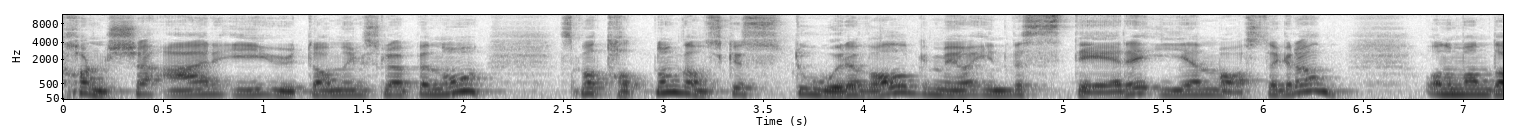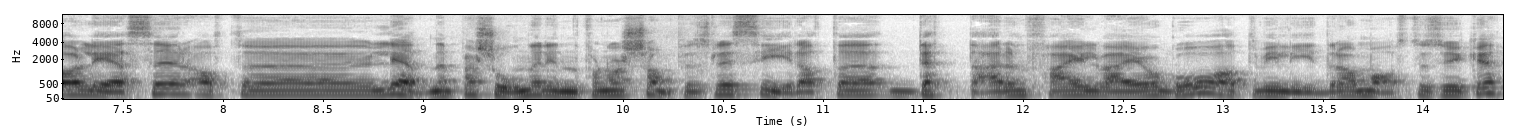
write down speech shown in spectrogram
kanskje er i utdanningsløpet nå, som har tatt noen ganske store valg med å investere i en mastergrad. Og når man da leser at uh, ledende personer innenfor norsk samfunnsliv sier at uh, dette er en feil vei å gå, at vi lider av mastersyke,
